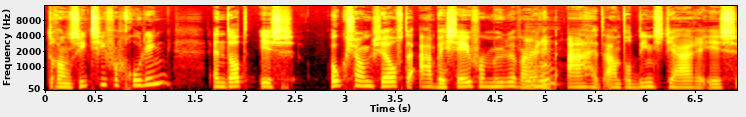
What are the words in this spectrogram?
transitievergoeding en dat is ook zo'nzelfde ABC-formule waarin Mhm. A het aantal dienstjaren is,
